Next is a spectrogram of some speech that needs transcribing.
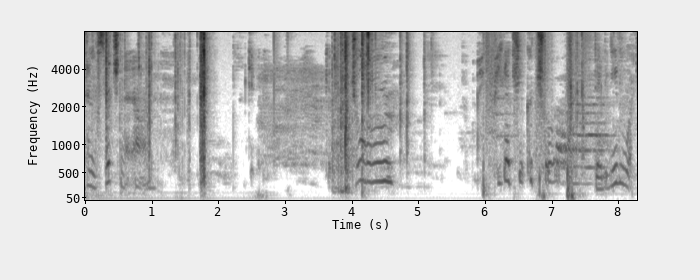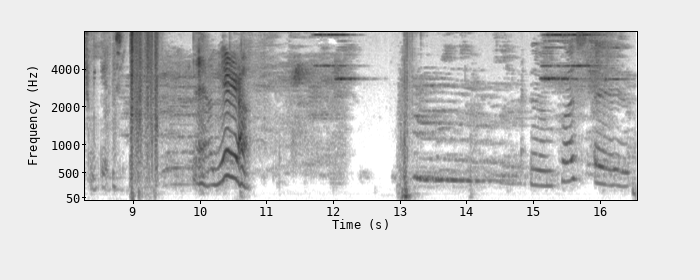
Turn the switch net on. Get, get the controller. My Pikachu controller. Daddy, you watch me get this. Yeah. Um, plus, uh,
